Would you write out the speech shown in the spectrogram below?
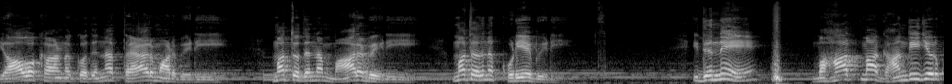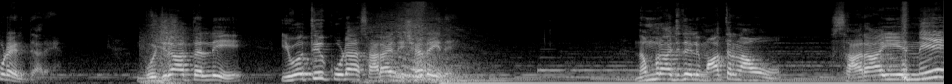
ಯಾವ ಕಾರಣಕ್ಕೂ ಅದನ್ನು ತಯಾರು ಮಾಡಬೇಡಿ, ಮತ್ತು ಅದನ್ನು ಮಾರಬೇಡಿ, ಮತ್ತು ಅದನ್ನು ಕುಡಿಯಬೇಡಿ. ಇದನ್ನೇ ಮಹಾತ್ಮ ಗಾಂಧೀಜಿಯವರು ಕೂಡ ಹೇಳಿದ್ದಾರೆ. ಗುಜರಾತಲ್ಲಿ ಇವತ್ತಿಗೂ ಕೂಡ ಸಾರಾಯಿ ನಿಷೇಧ ಇದೆ. ನಮ್ಮ ರಾಜ್ಯದಲ್ಲಿ ಮಾತ್ರ ನಾವು ಸಾರಾಯಿಯನ್ನೇ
